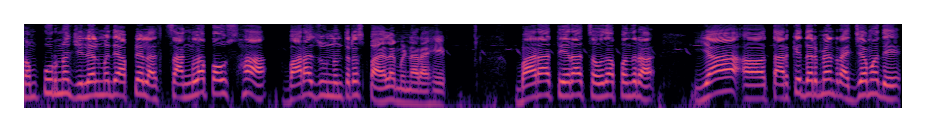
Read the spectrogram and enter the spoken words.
संपूर्ण जिल्ह्यांमध्ये आपल्याला चांगला पाऊस हा बारा जूननंतरच पाहायला मिळणार आहे. बारा तेरा चौदा पंधरा या तारखेदरम्यान राज्यामध्ये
